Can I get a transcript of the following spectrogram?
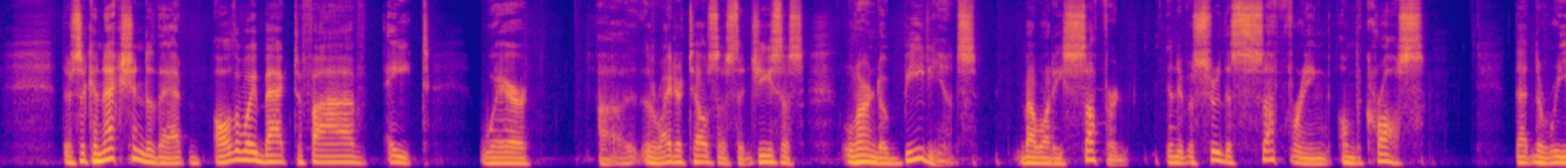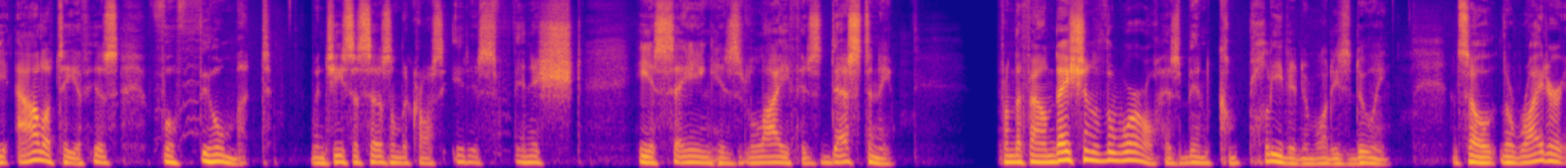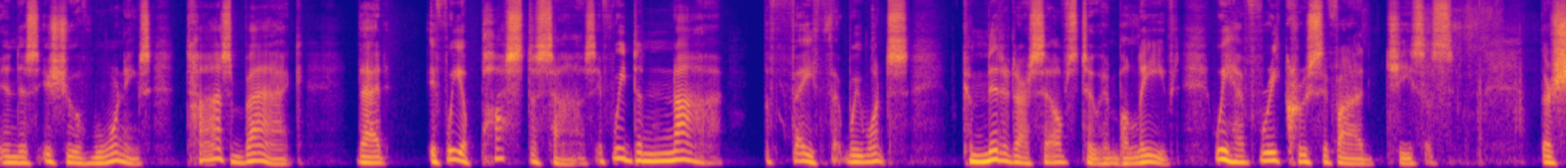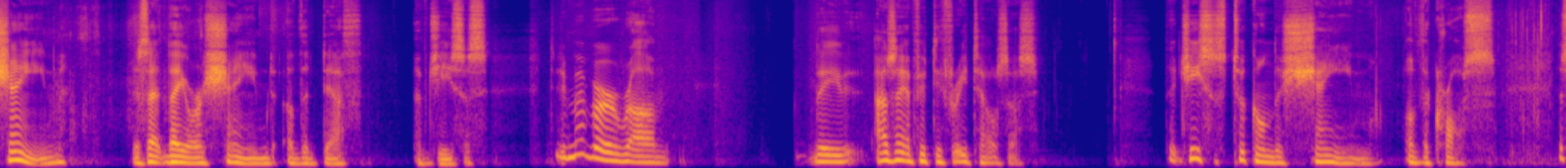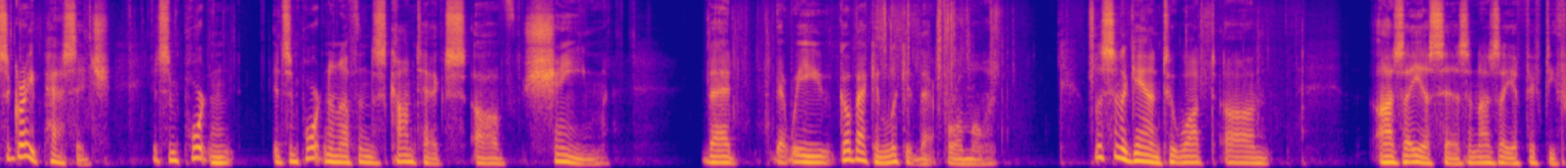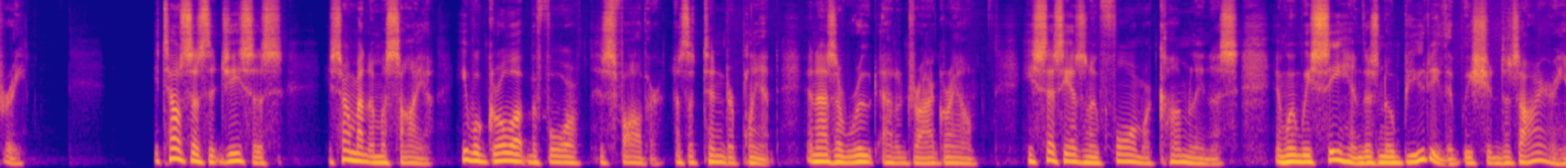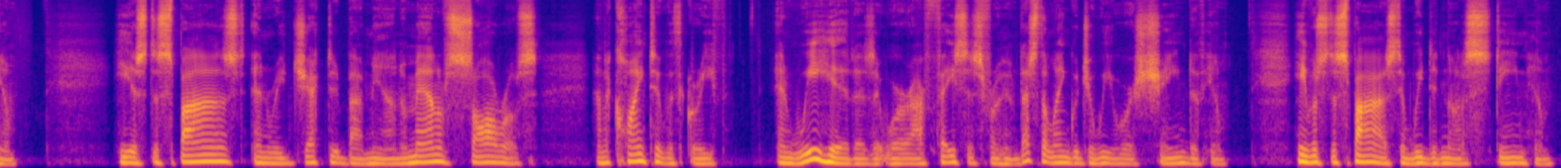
There's a connection to that all the way back to 5 8, where uh, the writer tells us that Jesus learned obedience by what he suffered. And it was through the suffering on the cross that the reality of his fulfillment, when Jesus says on the cross, It is finished, he is saying his life, his destiny from the foundation of the world has been completed in what he's doing. And so the writer in this issue of warnings ties back that if we apostatize, if we deny the faith that we once committed ourselves to and believed, we have re crucified Jesus. Their shame is that they are ashamed of the death of Jesus. Do you remember um, the Isaiah 53 tells us that Jesus took on the shame of the cross. It's a great passage. It's important. It's important enough in this context of shame that that we go back and look at that for a moment. Listen again to what um, Isaiah says in Isaiah 53. He tells us that Jesus, he's talking about the Messiah, he will grow up before his father as a tender plant and as a root out of dry ground. He says he has no form or comeliness, and when we see him, there's no beauty that we should desire him. He is despised and rejected by men, a man of sorrows and acquainted with grief. And we hid, as it were, our faces from him. That's the language of we were ashamed of him. He was despised, and we did not esteem him.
